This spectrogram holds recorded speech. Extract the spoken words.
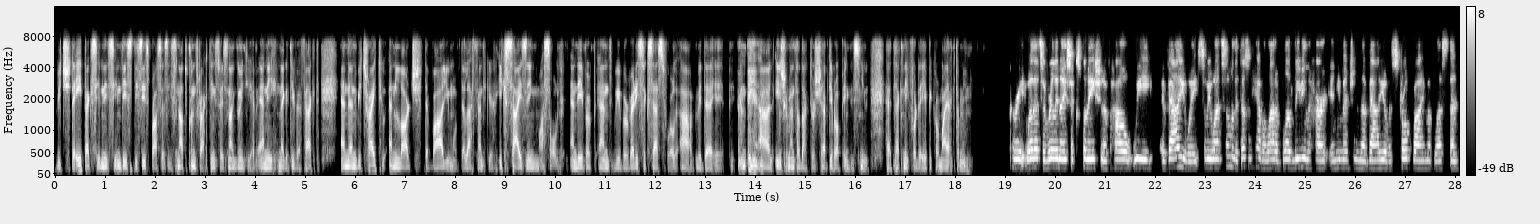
which the apex in this in this disease process is not contracting, so it's not going to have any negative effect. And then we try to enlarge the volume of the left ventricle, excising muscle, and they were and we were very successful uh, with the uh, instrumental Dr. Schaff developing this new uh, technique for the apical myectomy. Great. Well, that's a really nice explanation of how we evaluate. So we want someone that doesn't have a lot of blood leaving the heart. And you mentioned the value of a stroke volume of less than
